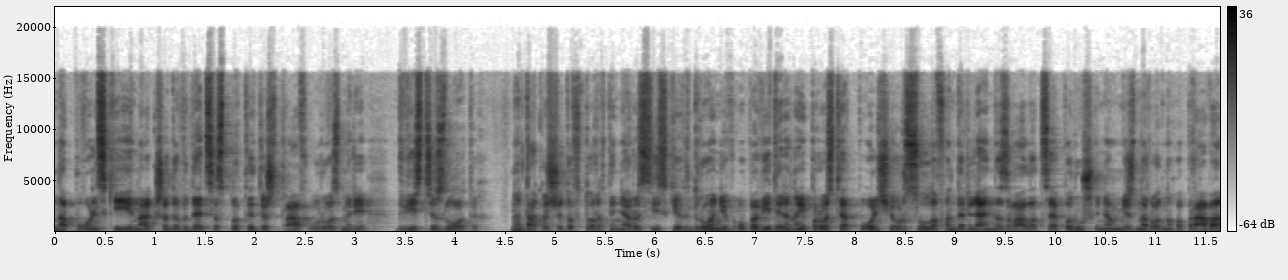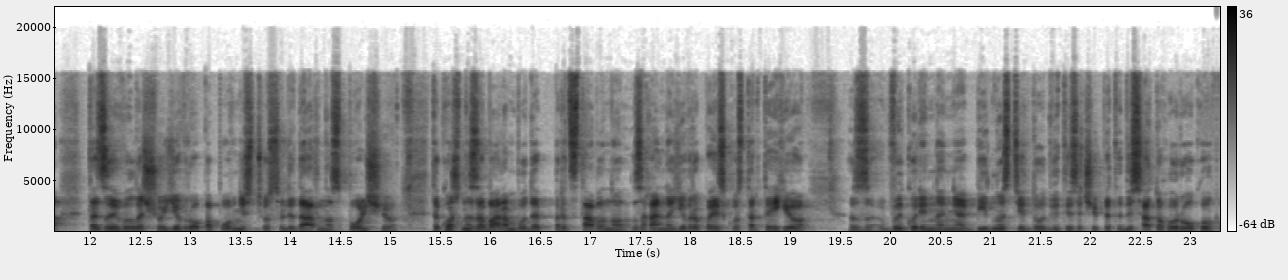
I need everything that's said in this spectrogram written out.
на польські, інакше доведеться сплатити штраф у розмірі 200 злотих. Ну також щодо вторгнення російських дронів у повітряний простір Польщі Урсула фон дер Ляйн назвала це порушенням міжнародного права та заявила, що Європа повністю солідарна з Польщею. Також незабаром буде представлено загальноєвропейську стратегію з викорінення бідності до 2050 року.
